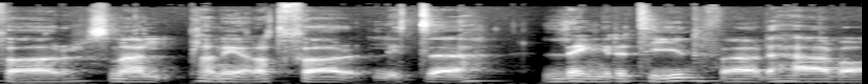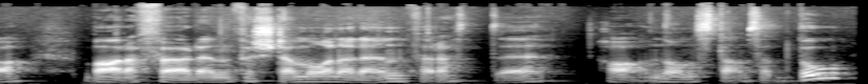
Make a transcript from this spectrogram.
för, som är planerat för lite längre tid för det här var bara för den första månaden för att eh, ha någonstans att bo.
